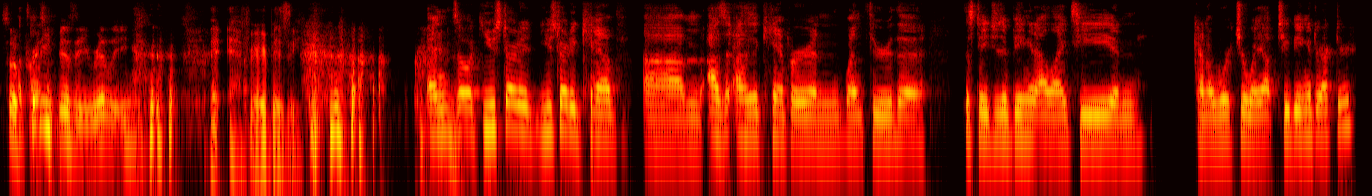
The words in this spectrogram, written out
So That's pretty awesome. busy, really. Very busy. and Zoic, you started you started camp um, as as a camper and went through the the stages of being an LIT and kind of worked your way up to being a director.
